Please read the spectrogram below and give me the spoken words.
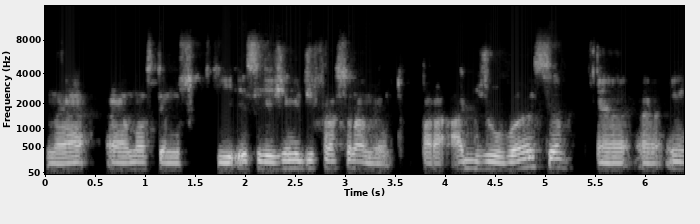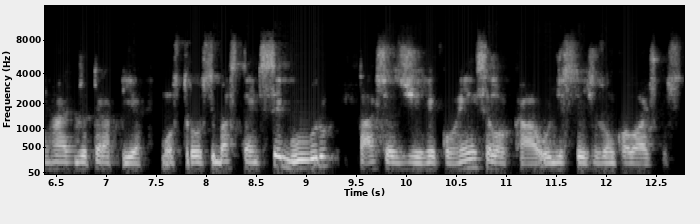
né, uh, nós temos que esse regime de fracionamento para adjuvância uh, em radioterapia mostrou-se bastante seguro, taxas de recorrência local ou desfechos oncológicos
